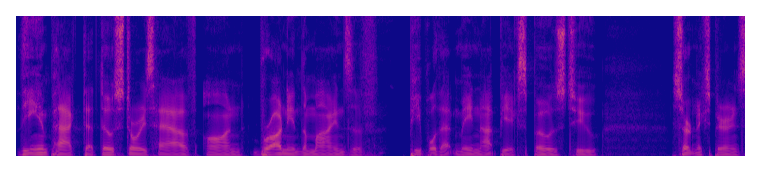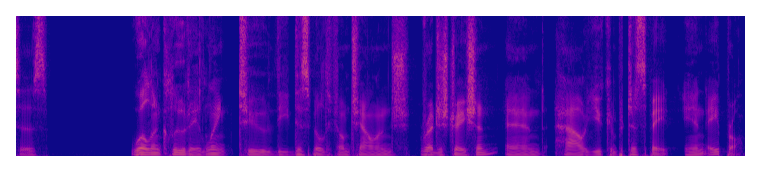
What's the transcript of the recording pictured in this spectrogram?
the impact that those stories have on broadening the minds of people that may not be exposed to certain experiences, we'll include a link to the Disability Film Challenge registration and how you can participate in April.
